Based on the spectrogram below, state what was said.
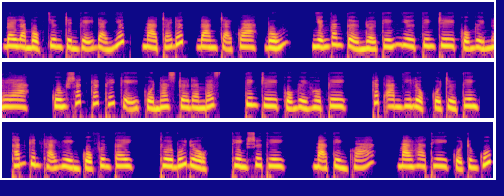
Đây là một chương trình vĩ đại nhất mà trái đất đang trải qua. 4. Những văn tự nổi tiếng như Tiên tri của người Maya, cuốn sách các thế kỷ của Nostradamus, Tiên tri của người Hopi, Cách am di lục của Triều Tiên, Thánh kinh Khải Huyền của phương Tây, Thôi bối đồ, Thiền sư thi, Mã tiền khóa, Mai Hoa Thi của Trung Quốc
